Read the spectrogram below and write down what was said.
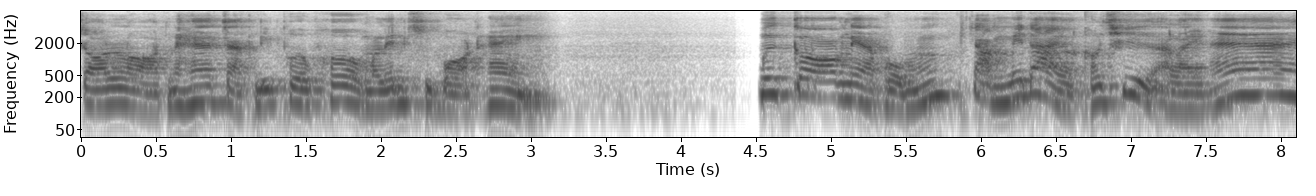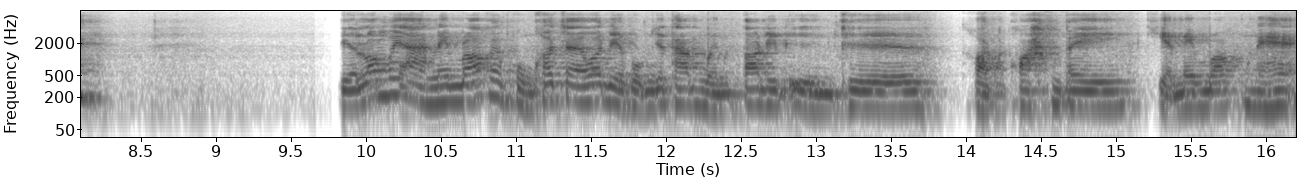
Jon Lord นะฮะ จาก Deep Purple มาเล่นคีย์บอร์ดให้ มือกลองเนี่ยผมจำไม่ได้ว่าเขาชื่ออะไรนะ เดี๋ยวลองไปอ่านในบล็อกผมเข้าใจว่าเดี๋ยวผมจะทำเหมือนตอนอื่นๆ คือถอดความไปเขียนในบล็อกนะฮะ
